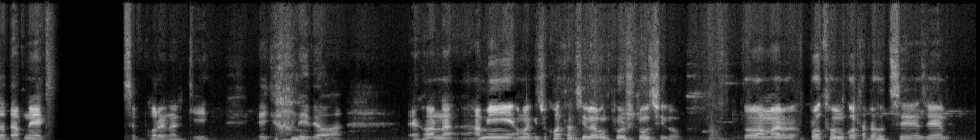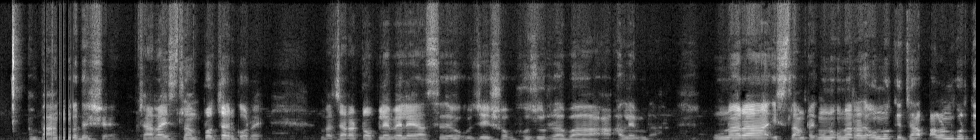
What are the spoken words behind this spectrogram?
যাতে আপনি অ্যাকসেপ্ট করেন আরকি। এই কারণেই দেওয়া। এখন আমি আমার কিছু কথা ছিল এবং প্রশ্নও ছিল। তো আমার প্রথম কথাটা হচ্ছে যে বাংলাদেশে যারা ইসলাম প্রচার করে বা যারা টপ লেভেলে আছে যে সব হুজুররা বা আলেমরা, ওনারা ইসলামটাকে উন উনারা অন্যকে যা পালন করতে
